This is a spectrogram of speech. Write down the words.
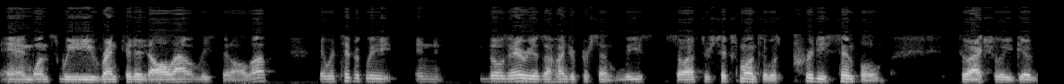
And once we rented it all out, leased it all up, they were typically in those areas 100% leased. So after six months, it was pretty simple to actually give,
